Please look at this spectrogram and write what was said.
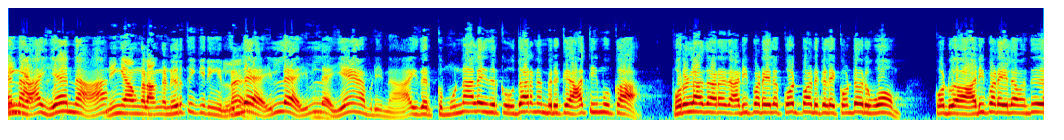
ஏன்னா ஏன்னா நீங்க அவங்கள அங்க நிறுத்திக்கிறீங்கல்ல? இல்ல இல்ல இல்ல. ஏன் அப்படின்னா இதற்கு முன்னாலே இதற்கு உதாரணம் இருக்கு. அதிமுக பொருளாதார அடிப்படையில கோட்பாடுகளை கொண்டு வருவோம். கொண்டு- அடிப்படையில வந்து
